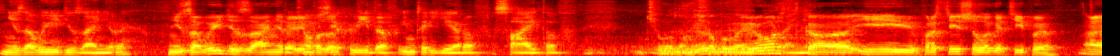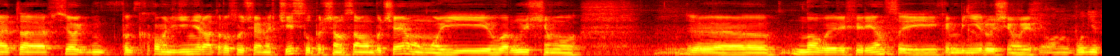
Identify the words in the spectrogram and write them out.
Низовые дизайнеры, Низовые дизайнеры. причем всех видов, интерьеров, сайтов, чего там еще бывает. Верстка и простейшие логотипы. А Это все по какому-нибудь генератору случайных чисел, причем самообучаемому и ворующему э, новые референции и комбинирующему их. И он будет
